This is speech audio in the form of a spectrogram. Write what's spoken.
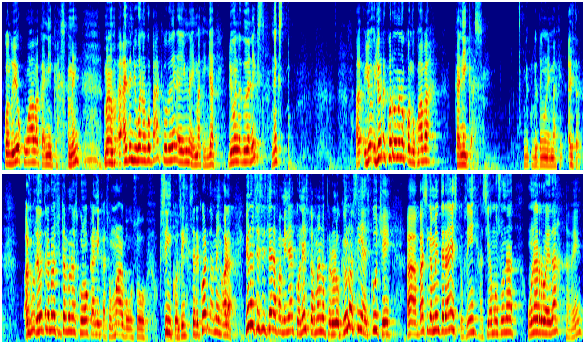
Cuando yo jugaba canicas, amén. Bueno, Ivan, you wanna go back over there? Hay una imagen, ya. Do you wanna do the next? Next. Ah, yo, yo recuerdo, hermano, cuando jugaba canicas. Yo creo que tengo una imagen. Ahí está. Levanta la mano si usted alguna vez jugó canicas o marbles o cinco, ¿sí? ¿Se recuerda? Amén. Ahora, yo no sé si usted era familiar con esto, hermano, pero lo que uno hacía, escuche, ah, básicamente era esto, ¿sí? Hacíamos una, una rueda, amén.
